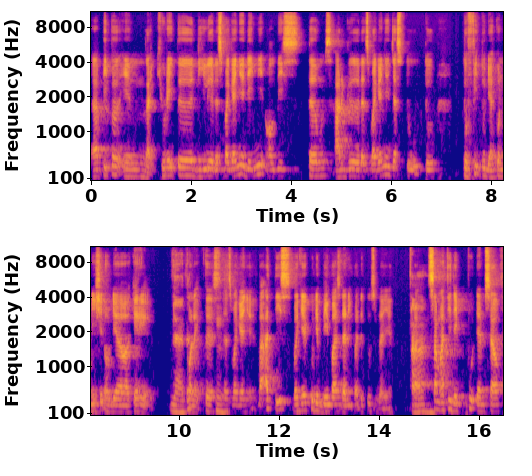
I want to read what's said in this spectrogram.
uh, people in like curator, dealer dan sebagainya they need all these terms, harga dan sebagainya just to to to fit to their condition of their career. Ya, tu. Collectors Hmm. dan sebagainya. But artist bagi aku dia bebas daripada tu sebenarnya. Ah. But some artists they put themselves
